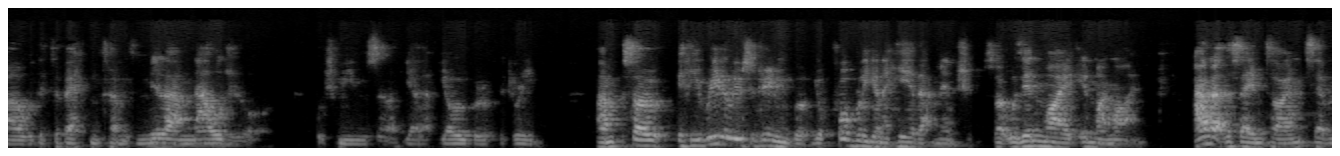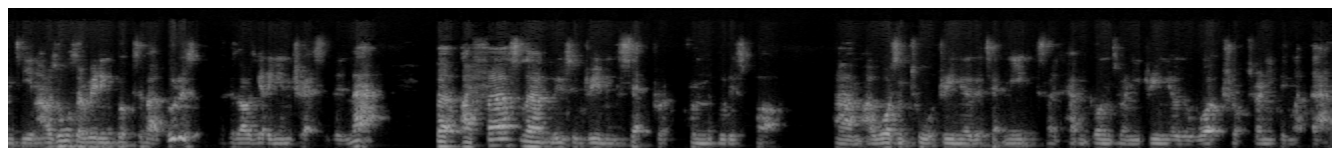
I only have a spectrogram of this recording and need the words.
uh, with the Tibetan term is Milam Naljor, which means, uh, yeah, that yoga of the dream. Um, so if you read a lucid dreaming book, you're probably going to hear that mentioned. So it was in my in my mind. And at the same time, at 17, I was also reading books about Buddhism because I was getting interested in that. But I first learned lucid dreaming separate from the Buddhist path. Um, I wasn't taught dream yoga techniques. I hadn't gone to any dream yoga workshops or anything like that.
